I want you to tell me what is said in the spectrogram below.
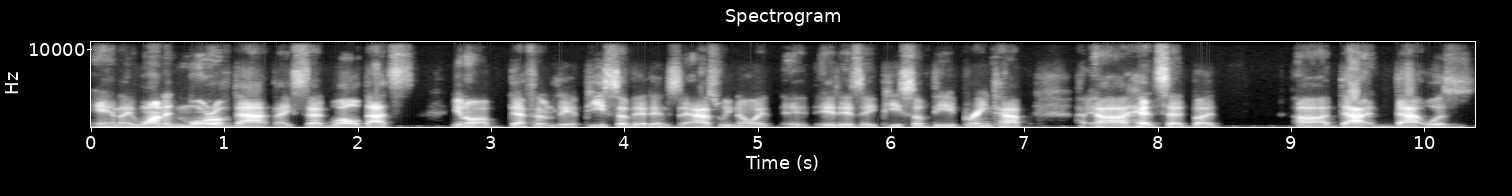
And i wanted more of that. I said well that's you know definitely a piece of it and as we know it it, it is a piece of the BrainTap uh, headset but uh, that that was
